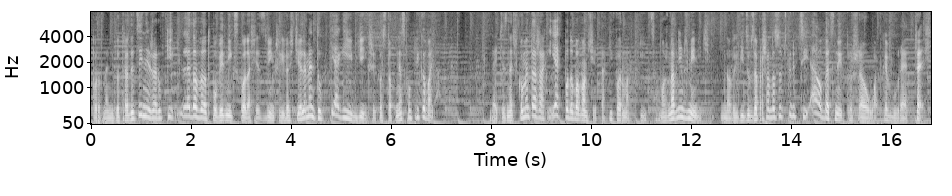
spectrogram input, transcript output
W porównaniu do tradycyjnej żarówki, LEDowy odpowiednik składa się z większej ilości elementów, jak i większego stopnia skomplikowania. Dajcie znać w komentarzach, jak podoba Wam się taki format i co można w nim zmienić. Nowych widzów zapraszam do subskrypcji, a obecnych proszę o łapkę w górę. Cześć!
